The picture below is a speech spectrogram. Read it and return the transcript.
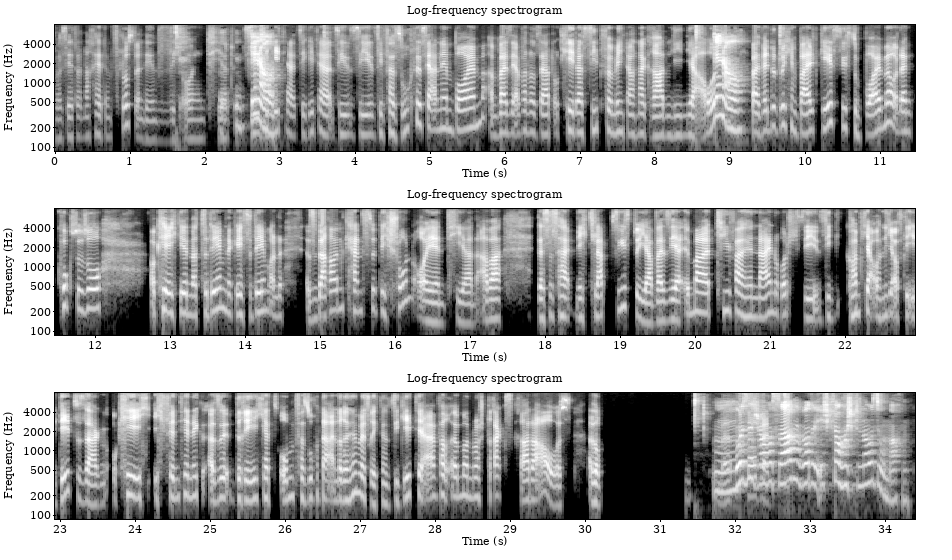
Aber sie hat doch nachher den Fluss, an dem sie sich orientiert. Äh, Sie, genau. sie geht ja, sie geht ja, sie, sie, sie versucht es ja an den Bäumen, weil sie einfach nur sagt, okay, das sieht für mich nach einer geraden Linie aus. Genau. Weil wenn du durch den Wald gehst, siehst du Bäume und dann guckst du so, okay, ich gehe zu dem, dann gehe ich zu dem und also daran kannst du dich schon orientieren, aber dass es halt nicht klappt, siehst du ja, weil sie ja immer tiefer hineinrutscht. Sie, sie kommt ja auch nicht auf die Idee zu sagen, okay, ich, ich finde hier nichts, also drehe ich jetzt um, versuche eine andere Himmelsrichtung. Sie geht hier einfach immer nur stracks geradeaus. Also Ne, Muss ich vorwärts. aber sagen, würde ich, glaube ich, genauso machen.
